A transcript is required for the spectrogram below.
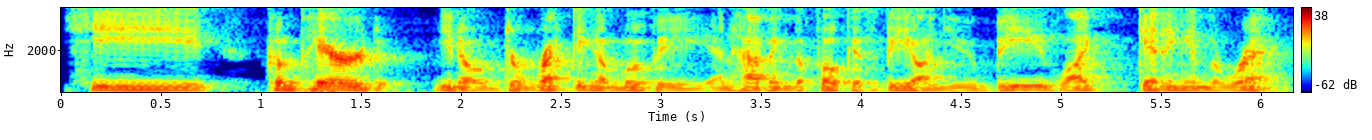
he compared, you know, directing a movie and having the focus be on you be like getting in the ring.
